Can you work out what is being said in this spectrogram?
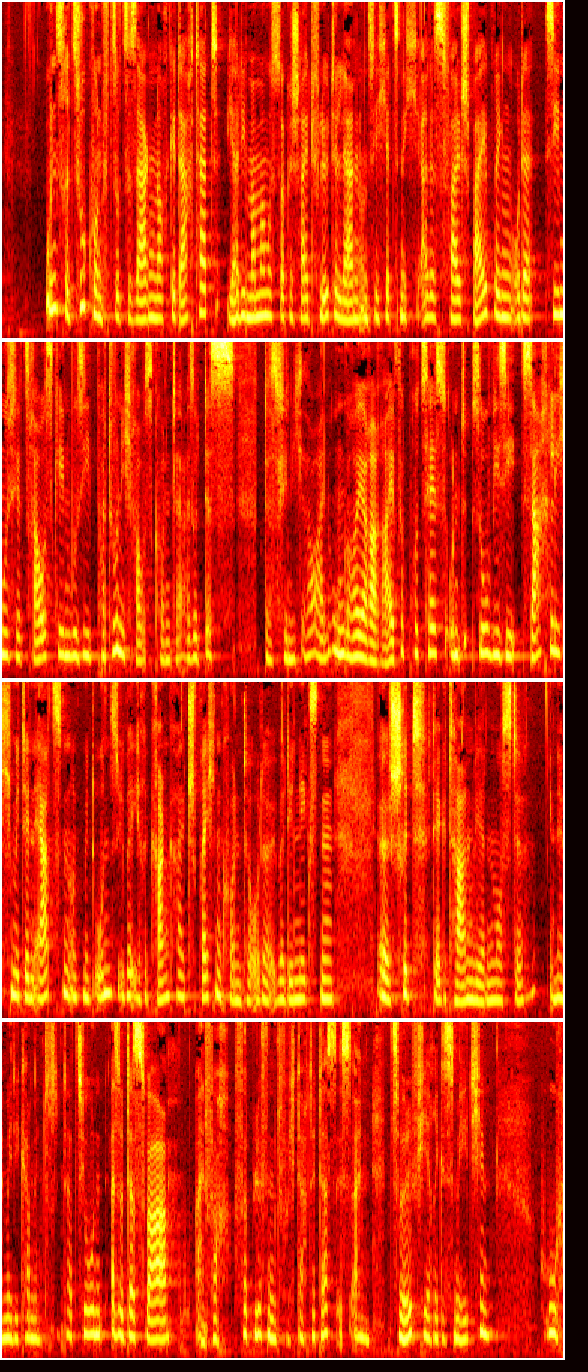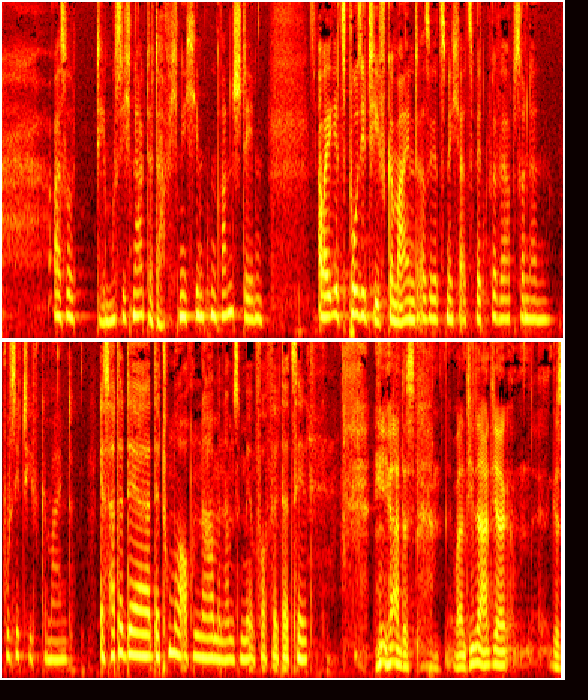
unsere Zukunft sozusagen noch gedacht hat, ja, die Mama muss doch gescheit Flöte lernen und sich jetzt nicht alles falsch beibringen oder sie muss jetzt rausgehen, wo sie partout nicht raus konnte. Also das, das finde ich auch ein ungeheurer Reifeprozess und so wie sie sachlich mit den Ärzten und mit uns über ihre Krankheit sprechen konnte oder über den nächsten äh, Schritt, der getan werden musste in der Medikamentation. Also das war einfach verblüffend, wo ich dachte, das ist ein zwölfjähriges Mädchen. Huh, also dem muss ich nach, da darf ich nicht hinten dran stehen. Aber jetzt positiv gemeint, also jetzt nicht als Wettbewerb, sondern positiv gemeint. Es hatte der, der Tumor auch einen Namen, haben Sie mir im Vorfeld erzählt. Ja, das, Valentina hat ja,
